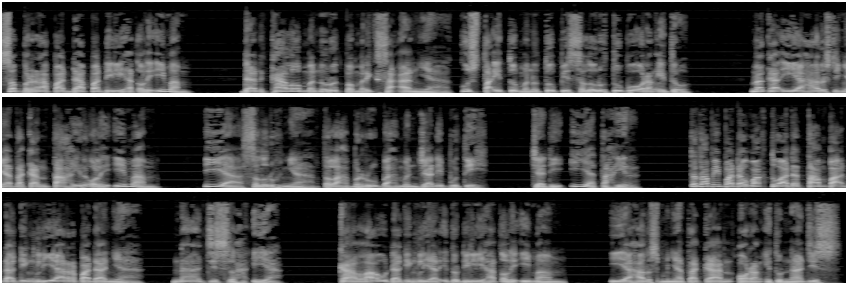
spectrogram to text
seberapa dapat dilihat oleh imam. Dan kalau menurut pemeriksaannya, kusta itu menutupi seluruh tubuh orang itu, maka ia harus dinyatakan tahir oleh imam. Ia seluruhnya telah berubah menjadi putih, jadi ia tahir. Tetapi pada waktu ada tampak daging liar padanya, najislah ia. Kalau daging liar itu dilihat oleh imam, ia harus menyatakan orang itu najis.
